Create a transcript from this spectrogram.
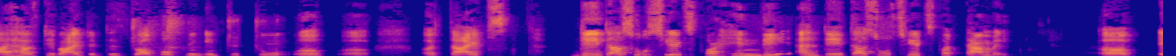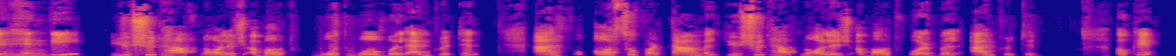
I have divided this job opening into two uh, uh, uh types data associates for Hindi and data associates for Tamil uh, in Hindi, you should have knowledge about both verbal and written. And also for Tamil, you should have knowledge about verbal and written. Okay.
